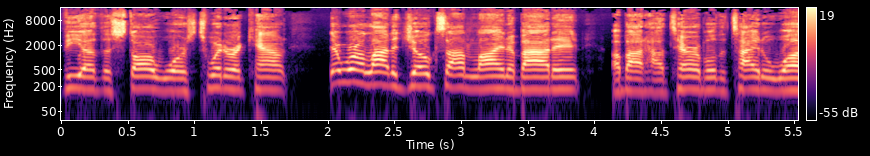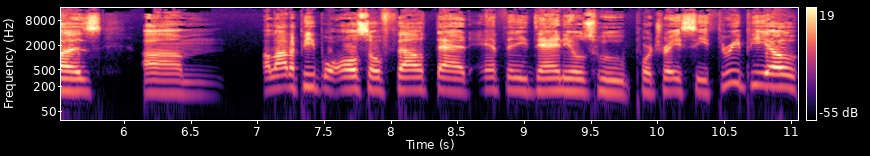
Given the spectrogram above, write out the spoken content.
via the Star Wars Twitter account. There were a lot of jokes online about it, about how terrible the title was. Um, a lot of people also felt that Anthony Daniels, who portrays C3PO,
